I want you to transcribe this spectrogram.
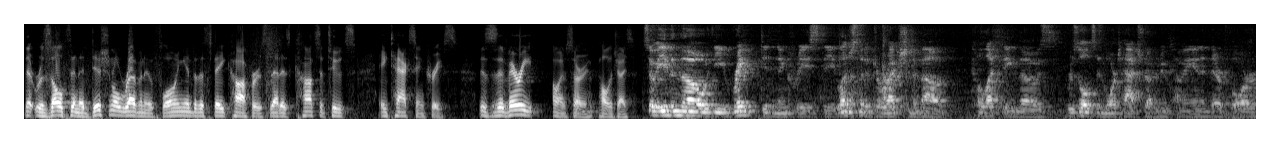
that results in additional revenue flowing into the state coffers, that is, constitutes a tax increase. This is a very, oh, I'm sorry, apologize. So even though the rate didn't increase, the legislative direction about collecting those results in more tax revenue coming in, and therefore,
